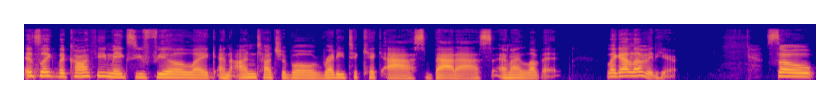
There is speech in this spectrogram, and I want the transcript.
it's like the coffee makes you feel like an untouchable, ready to kick ass, badass, and I love it. Like, I love it here. So,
